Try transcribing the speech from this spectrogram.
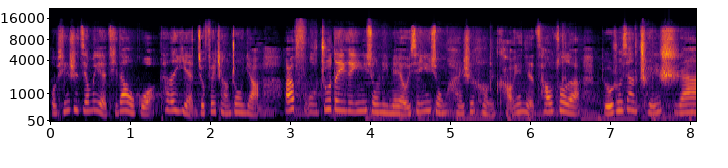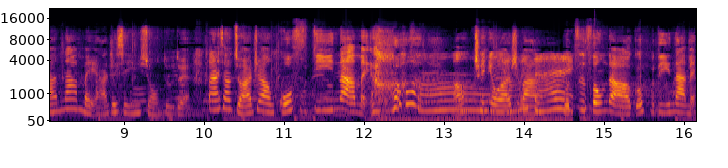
我平时节目也提到过，他的眼就非常重要。而辅助的一个英雄里面，有一些英雄还是很考验你的操作的，比如说像锤石啊、娜美啊这些英雄，对不对？当然像九儿这样国服第一娜美啊，吹牛了是吧？我自封的啊，国服第一娜美。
